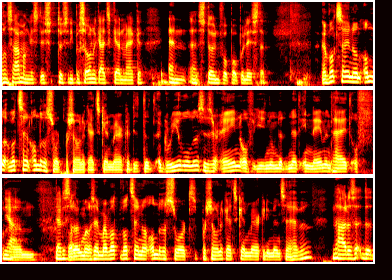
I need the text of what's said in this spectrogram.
een samenhang is dus tussen die persoonlijkheidskenmerken en uh, steun voor populisten. En wat zijn dan andere, wat zijn andere soort persoonlijkheidskenmerken? Dit, dat agreeableness is er één, of je noemde het net innemendheid, of ja. Um, ja, dus wat ook maar zijn. Maar wat, wat zijn dan andere soort persoonlijkheidskenmerken die mensen hebben? Nou, er,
